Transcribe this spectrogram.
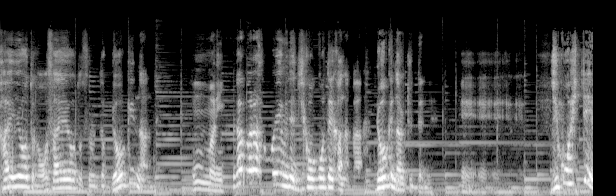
変えようとか抑えようとすると病気になるんだよほんまに。だからそういう意味で自己肯定感なんか病気になるって言ってんねんええええ自己否定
